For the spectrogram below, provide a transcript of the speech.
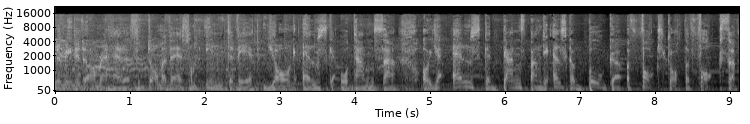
Nu mina damer och herrar, för de av er som inte vet, jag älskar att dansa. Och jag älskar dansband, jag älskar boogie och foxtrot och foxer,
